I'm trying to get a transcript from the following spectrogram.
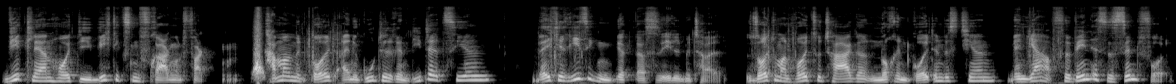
Wir klären heute die wichtigsten Fragen und Fakten. Kann man mit Gold eine gute Rendite erzielen? Welche Risiken birgt das Edelmetall? Sollte man heutzutage noch in Gold investieren? Wenn ja, für wen ist es sinnvoll?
